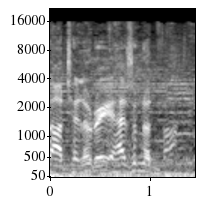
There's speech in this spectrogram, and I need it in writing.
Artillery has an advantage.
